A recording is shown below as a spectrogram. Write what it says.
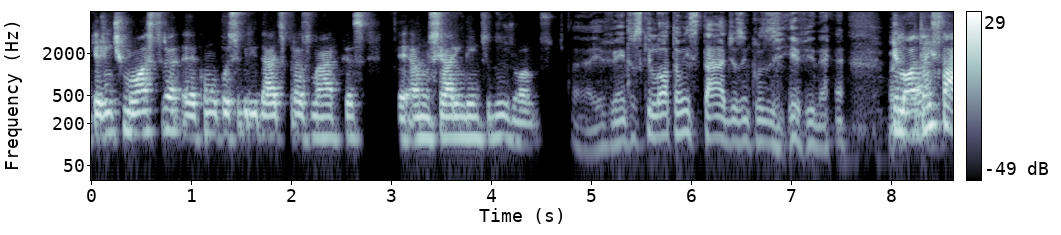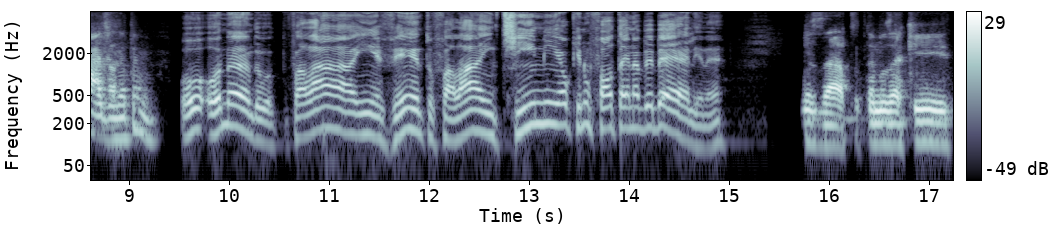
que a gente mostra como possibilidades para as marcas é, anunciarem dentro dos jogos. É, eventos que lotam estádios, inclusive, né? Que lotam estádios, exatamente. Ô, ô, Nando, falar em evento, falar em time é o que não falta aí na BBL, né? Exato, estamos aqui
